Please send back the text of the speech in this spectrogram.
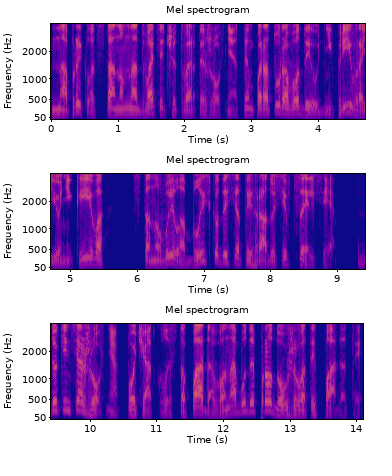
Наприклад, станом на 24 жовтня температура води у Дніпрі в районі Києва становила близько 10 градусів Цельсія. До кінця жовтня, початку листопада, вона буде продовжувати падати,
